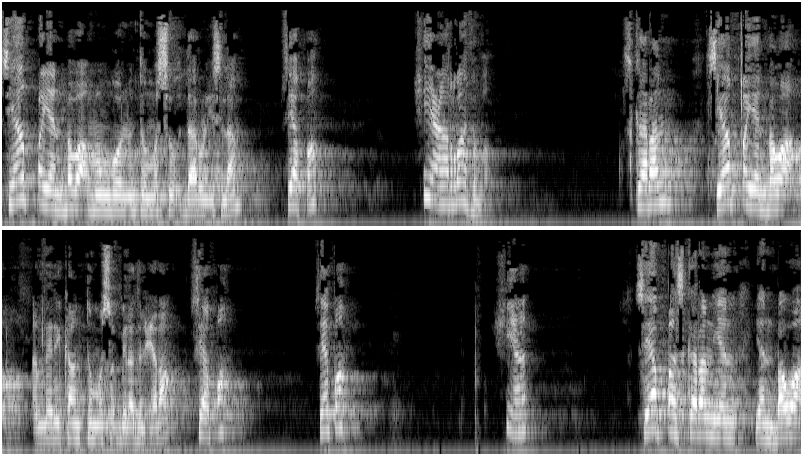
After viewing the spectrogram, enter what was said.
Siapa yang bawa Mongol untuk masuk Darul Islam? Siapa? Syiah Ar-Rafidah sekarang siapa yang bawa Amerika untuk masuk Biladul Iraq? Siapa? Siapa? Syiah. Siapa sekarang yang yang bawa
